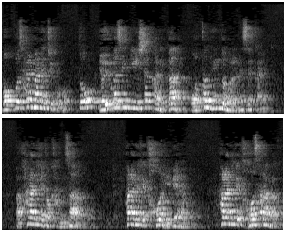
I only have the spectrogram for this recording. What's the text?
먹고 살만해지고 또 여유가 생기기 시작하니까 어떤 행동을 했을까요? 하나님께 더 감사하고 하나님께 더 예배하고 하나님께 더 사랑하고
